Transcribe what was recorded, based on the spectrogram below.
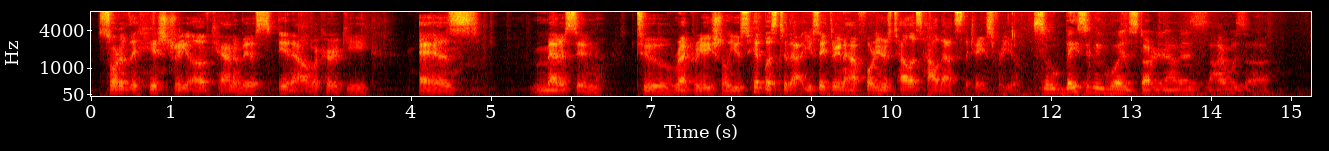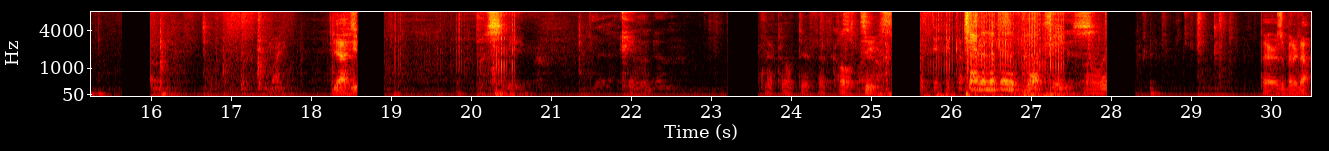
sort of the history of cannabis in Albuquerque as medicine to recreational use. Hip us to that. You say three and a half, four years. Tell us how that's the case for you. So basically, what it started out as, I was uh, my Yeah. He, Let's see. Camera technical difficulties. Technical difficulties. There's a better now.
